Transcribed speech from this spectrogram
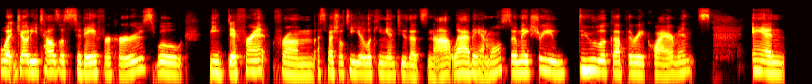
what Jody tells us today for hers will be different from a specialty you're looking into that's not lab animals. So make sure you do look up the requirements. And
